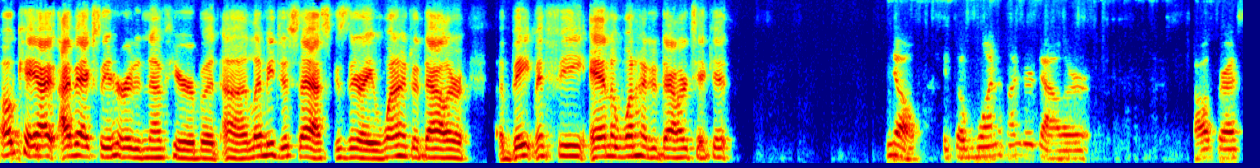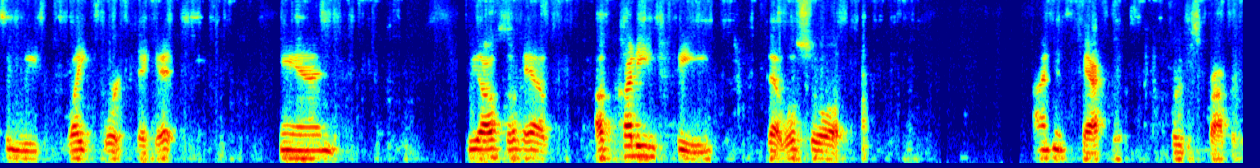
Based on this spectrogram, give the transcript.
Okay, I, I've actually heard enough here, but, uh, let me just ask, is there a one hundred dollar abatement fee and a one hundred dollar ticket? No, it's a one hundred dollar all grass and weed blight court ticket. And we also have a cutting fee that will show up on his taxes for this property.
